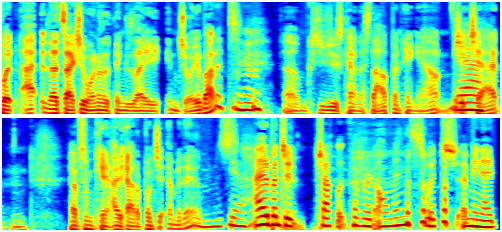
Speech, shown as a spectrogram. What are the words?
But I, that's actually one of the things i enjoy about it because you just kind of stop and hang out and Mm-hmm. Yeah. chit chat and have some can i had a bunch of m&ms Yeah, I had a bunch of chocolate covered almonds, which I mean, I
